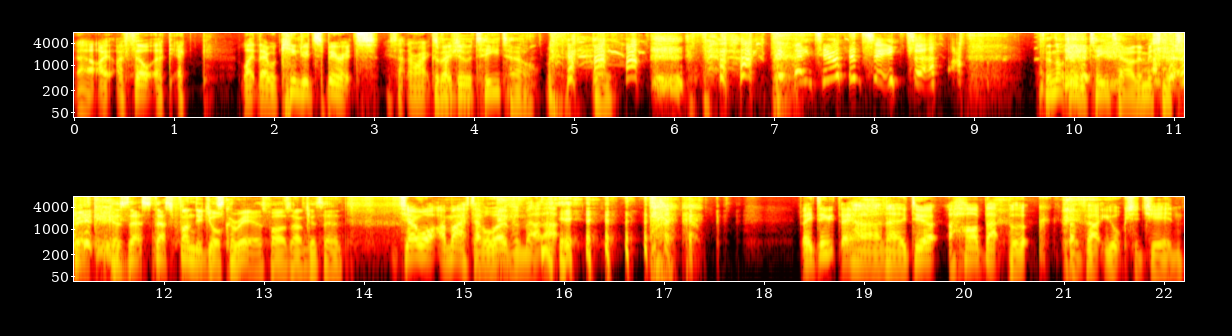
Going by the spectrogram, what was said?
Uh, I, I felt a, a, like they were kindred spirits. Is that the right Do they do a tea towel? Did they do a teacher? If they're not doing a tea towel, they're missing a trick because that's that's funded your career as far as I'm concerned. Do you know what? I might have to have a word with them about that. they do. They uh, no, they do a, a hardback book about Yorkshire gin.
